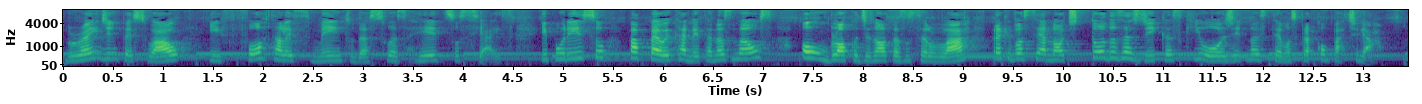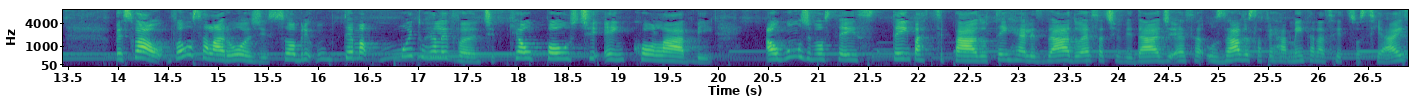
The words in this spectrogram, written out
branding pessoal e fortalecimento das suas redes sociais. E por isso, papel e caneta nas mãos ou um bloco de notas no celular para que você anote todas as dicas que hoje nós temos para compartilhar. Pessoal, vamos falar hoje sobre um tema muito relevante, que é o post em collab. Alguns de vocês têm participado, têm realizado essa atividade, essa, usado essa ferramenta nas redes sociais,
